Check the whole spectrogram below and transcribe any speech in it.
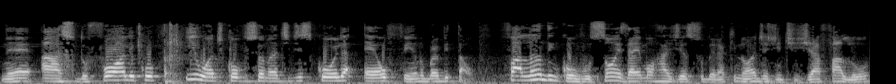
né, ácido fólico e o anticonvulsionante de escolha é o fenobarbital. Falando em convulsões, a hemorragia subaracnoide, a gente já falou,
